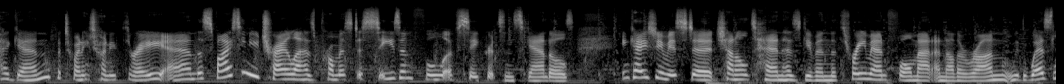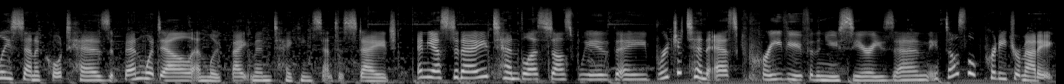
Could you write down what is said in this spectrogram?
again for 2023, and the spicy new trailer has promised a season full of secrets and scandals. In case you missed it, Channel 10 has given the three man format another run, with Wesley Senna Cortes, Ben Waddell, and Luke Bateman taking centre stage. And yesterday, 10 blessed us with a Bridgerton esque preview for the new series, and it does look pretty dramatic.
